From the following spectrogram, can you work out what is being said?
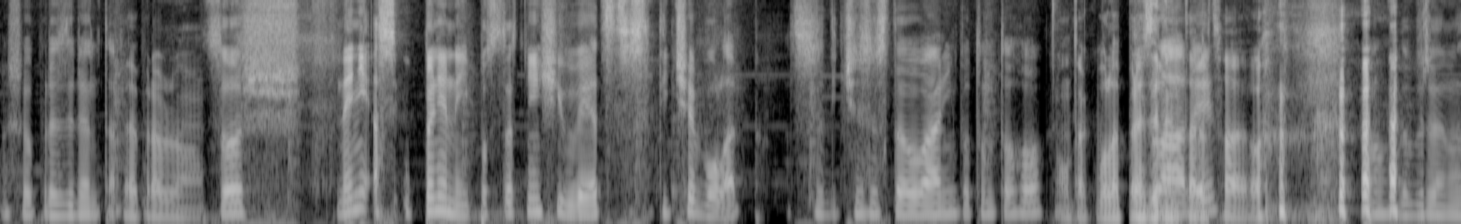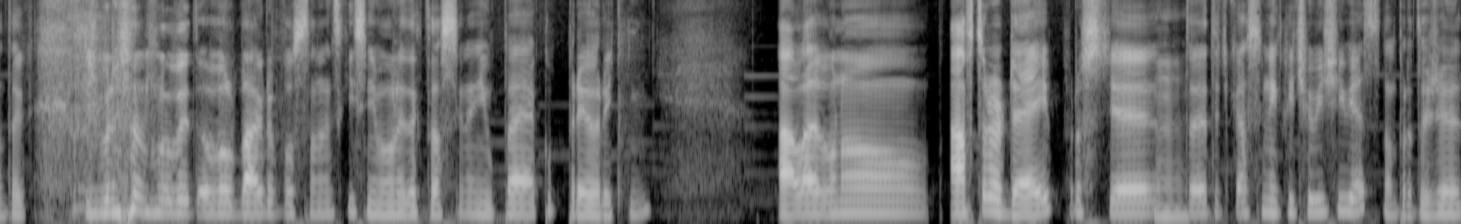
našeho prezidenta. To je pravda. No. Což není asi úplně nejpodstatnější věc, co se týče voleb, co se týče sestavování potom toho. No tak vole prezidenta vlády. docela, jo. no dobře, no tak když budeme mluvit o volbách do poslanecké sněmovny, tak to asi není úplně jako prioritní. Ale ono, after a day, prostě hmm. to je teďka asi nejklíčovější věc, no, protože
